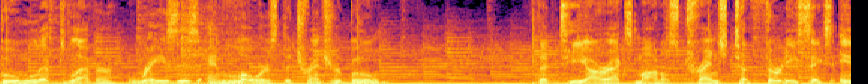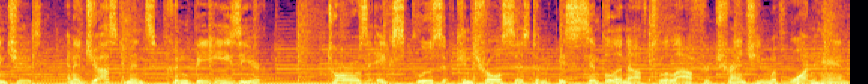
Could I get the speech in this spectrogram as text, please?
boom lift lever raises and lowers the trencher boom. The TRX models trench to 36 inches, and adjustments couldn't be easier. Toro's exclusive control system is simple enough to allow for trenching with one hand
